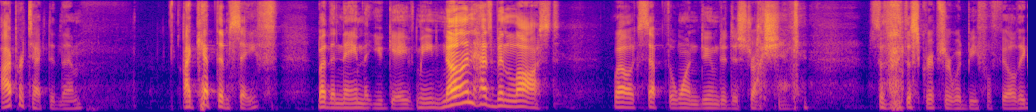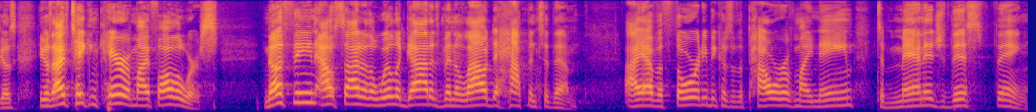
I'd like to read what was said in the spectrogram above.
I protected them, I kept them safe by the name that you gave me. None has been lost, well, except the one doomed to destruction, so that the scripture would be fulfilled. He goes, he goes, I've taken care of my followers. Nothing outside of the will of God has been allowed to happen to them. I have authority because of the power of my name to manage this thing.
